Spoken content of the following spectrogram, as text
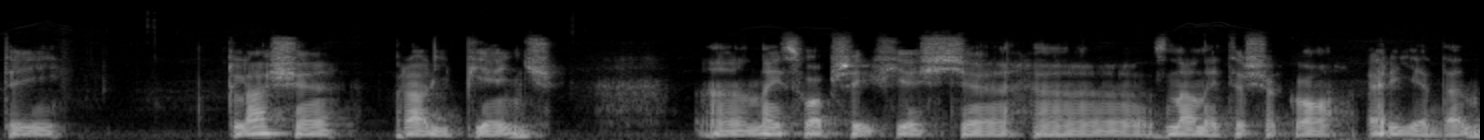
tej klasie Rally 5, e, najsłabszej fieście, e, znanej też jako R1.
